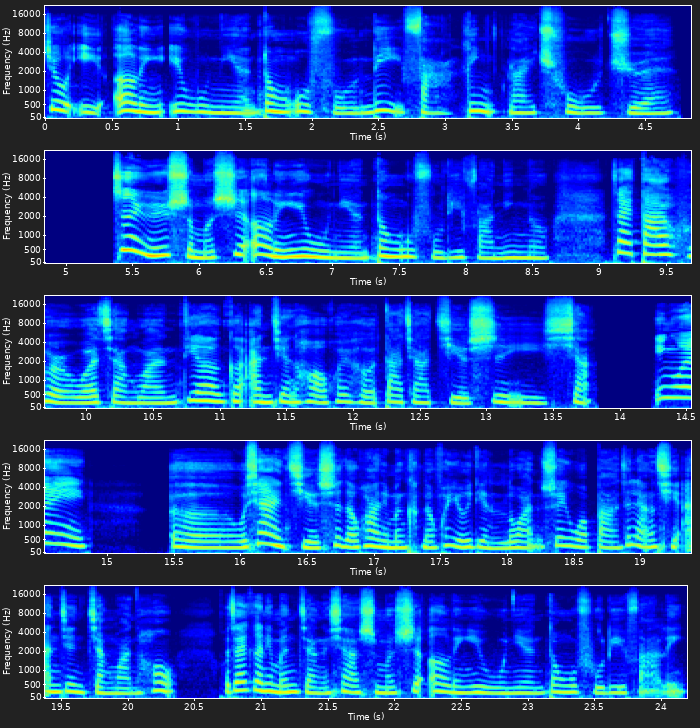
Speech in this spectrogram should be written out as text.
就以二零一五年动物福利法令来处决。至于什么是二零一五年动物福利法令呢？在待会儿我讲完第二个案件后，会和大家解释一下。因为，呃，我现在解释的话，你们可能会有一点乱，所以我把这两起案件讲完后，我再跟你们讲一下什么是二零一五年动物福利法令。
